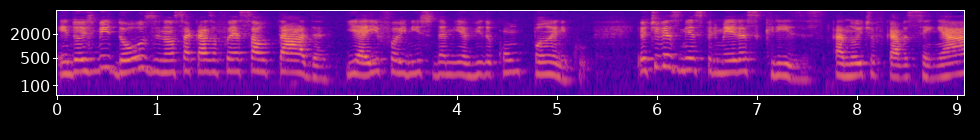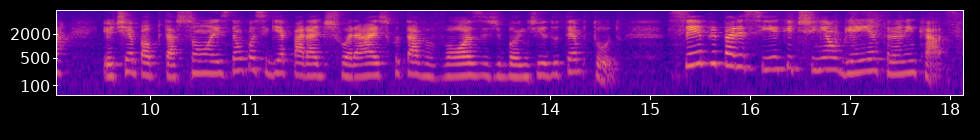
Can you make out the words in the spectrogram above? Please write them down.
Em 2012, nossa casa foi assaltada e aí foi o início da minha vida com pânico. Eu tive as minhas primeiras crises. À noite eu ficava sem ar, eu tinha palpitações, não conseguia parar de chorar, escutava vozes de bandido o tempo todo. Sempre parecia que tinha alguém entrando em casa.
